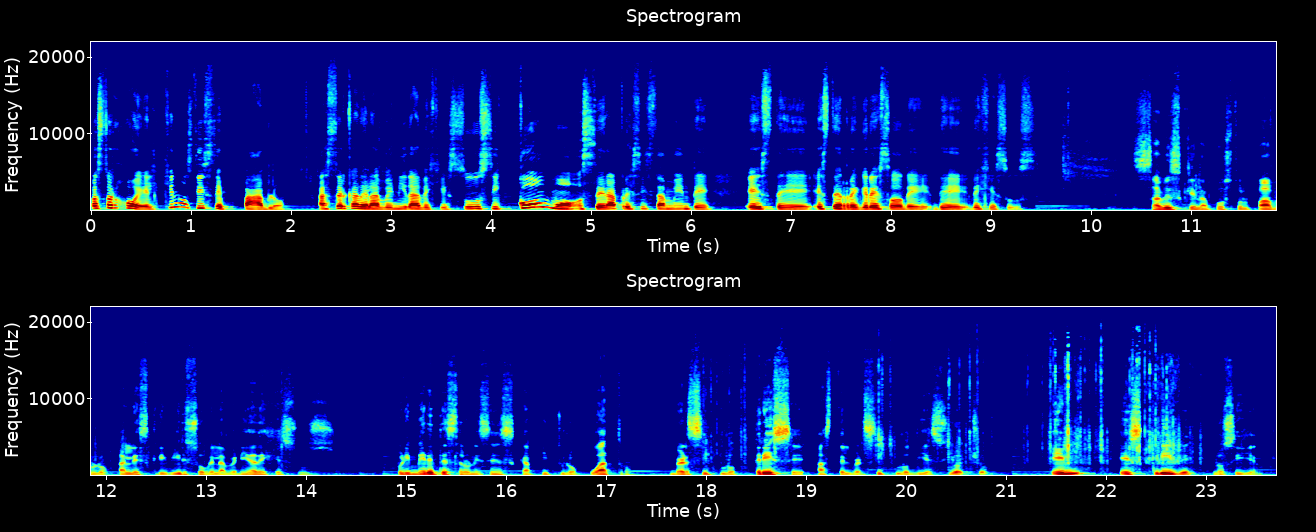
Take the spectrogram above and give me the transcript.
Pastor Joel, ¿qué nos dice Pablo acerca de la venida de Jesús y cómo será precisamente este, este regreso de, de Jesús? Sabes que el apóstol Pablo, al escribir sobre la venida de Jesús, 1 Tesalonicenses capítulo 4, versículo 13 hasta el versículo 18, él escribe lo siguiente.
